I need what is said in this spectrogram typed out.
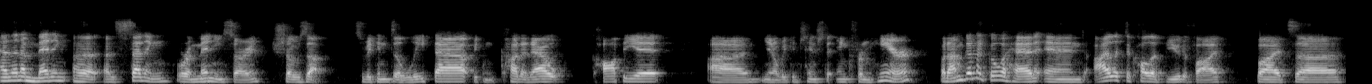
and then a, uh, a setting or a menu, sorry, shows up. So we can delete that, we can cut it out, copy it. Uh, you know, we can change the ink from here. But I'm going to go ahead and I like to call it beautify, but uh,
